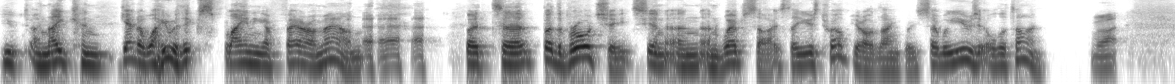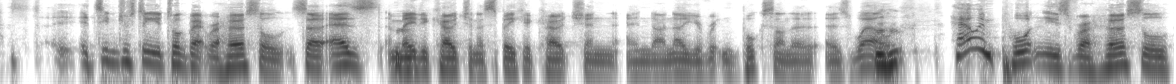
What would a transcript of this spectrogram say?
you, and they can get away with explaining a fair amount. but, uh, but the broadsheets and, and, and websites, they use 12 year old language. So, we use it all the time. Right. It's interesting you talk about rehearsal. So, as a mm-hmm. media coach and a speaker coach, and, and I know you've written books on it as well, mm-hmm. how important is rehearsal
